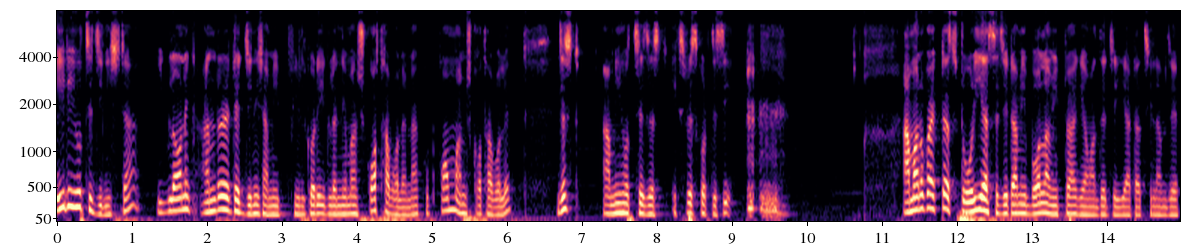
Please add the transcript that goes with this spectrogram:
এইটাই হচ্ছে জিনিসটা, এগুলো অনেক আন্ডার জিনিস আমি ফিল করি, এগুলো নিয়ে মানুষ কথা বলে না, খুব কম মানুষ কথা বলে। জাস্ট আমি হচ্ছে জাস্ট এক্সপ্রেস করতেছি। আমারও কয়েকটা স্টোরি আছে যেটা আমি বললাম একটু আগে, আমাদের যে ইয়াটা ছিলাম যে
